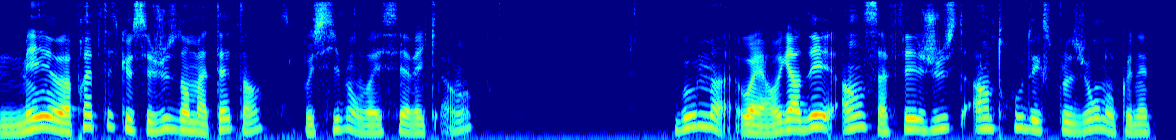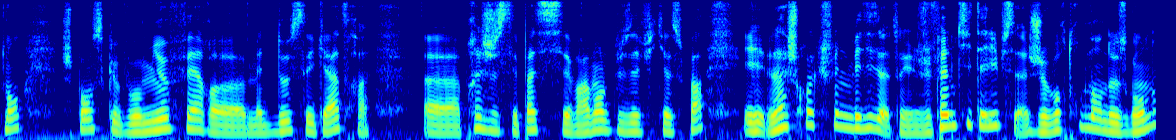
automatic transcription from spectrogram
mais après, peut-être que c'est juste dans ma tête. Hein. C'est possible, on va essayer avec un. Boum. Ouais, regardez, 1, ça fait juste un trou d'explosion. Donc honnêtement, je pense que vaut mieux faire euh, mettre 2 C4. Euh, après, je sais pas si c'est vraiment le plus efficace ou pas. Et là, je crois que je fais une bêtise. Attendez, je fais une petite ellipse. Je vous retrouve dans 2 secondes.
